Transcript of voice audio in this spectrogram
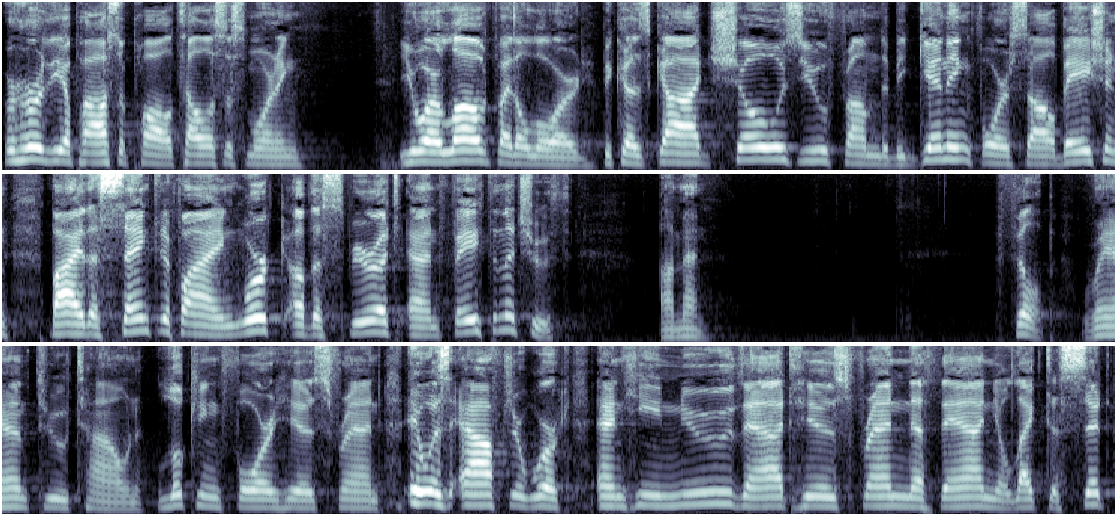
We heard the Apostle Paul tell us this morning you are loved by the Lord because God chose you from the beginning for salvation by the sanctifying work of the Spirit and faith in the truth. Amen. Philip ran through town looking for his friend. It was after work, and he knew that his friend Nathanael liked to sit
